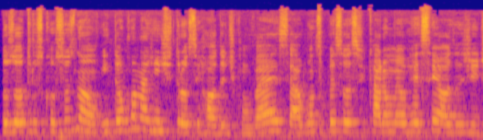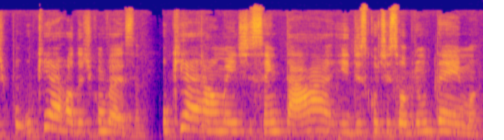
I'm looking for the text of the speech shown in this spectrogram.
Nos outros cursos, não. Então, quando a gente trouxe roda de conversa, algumas pessoas ficaram meio receosas de, tipo, o que é roda de conversa? O que é realmente sentar e discutir sobre um tema?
